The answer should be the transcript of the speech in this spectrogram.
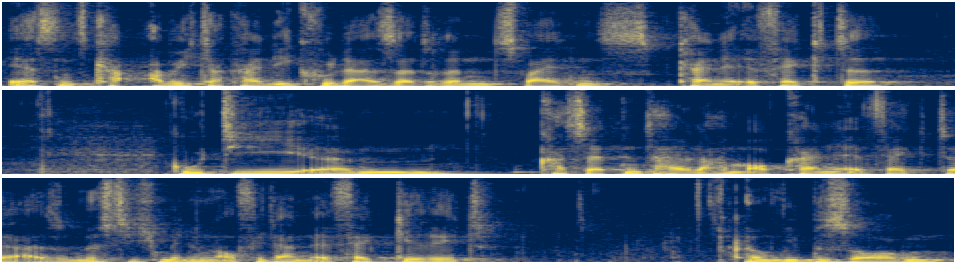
erstens habe ich da keinen Equalizer drin, zweitens keine Effekte. Gut, die ähm, Kassettenteile haben auch keine Effekte, also müsste ich mir dann auch wieder ein Effektgerät irgendwie besorgen.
